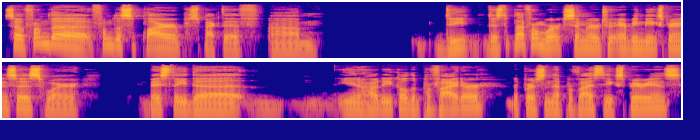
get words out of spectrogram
So from the from the supplier perspective, um, do you, does the platform work similar to Airbnb experiences, where basically the you know how do you call the provider, the person that provides the experience,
